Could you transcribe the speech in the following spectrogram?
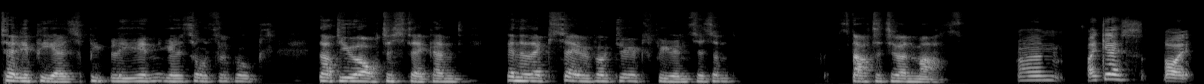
tell your peers people in your social groups that you're autistic and kind of like say about your experiences and started to unmask? Um, I guess like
